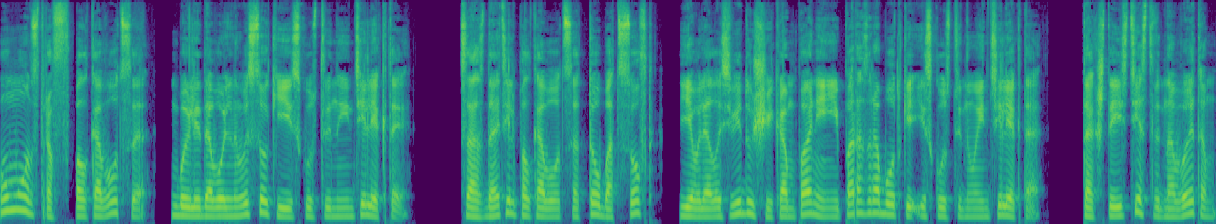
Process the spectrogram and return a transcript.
У монстров в полководце были довольно высокие искусственные интеллекты. Создатель полководца Soft являлась ведущей компанией по разработке искусственного интеллекта, так что, естественно, в этом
